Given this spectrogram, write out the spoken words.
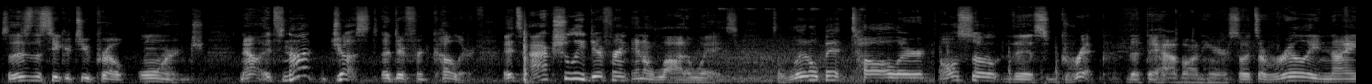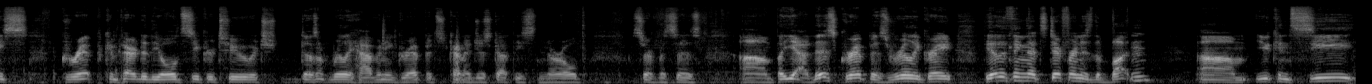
So this is the Seeker 2 Pro Orange. Now, it's not just a different color. It's actually different in a lot of ways. It's a little bit taller. Also, this grip that they have on here. So it's a really nice grip compared to the old Seeker 2, which doesn't really have any grip. It's kind of just got these knurled surfaces. Um, but yeah, this grip is really great. The other thing that's different is the button. Um, you can see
